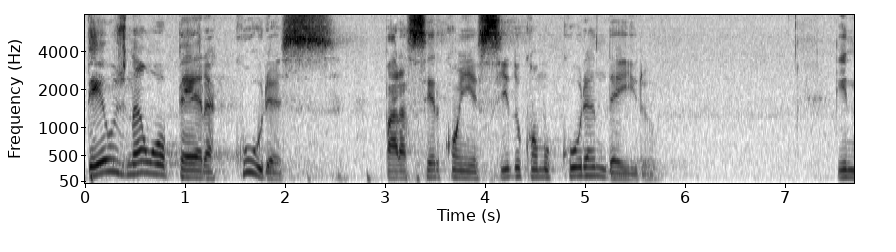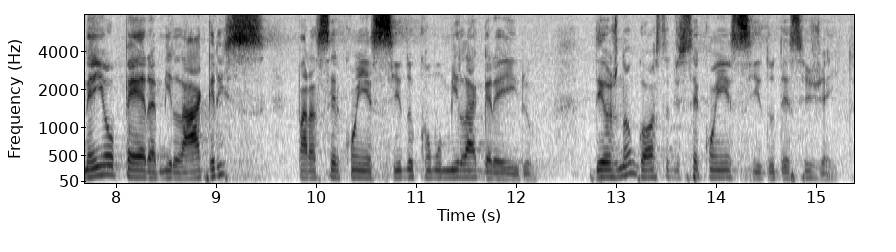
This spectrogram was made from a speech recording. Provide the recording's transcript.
Deus não opera curas para ser conhecido como curandeiro, e nem opera milagres para ser conhecido como milagreiro. Deus não gosta de ser conhecido desse jeito.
